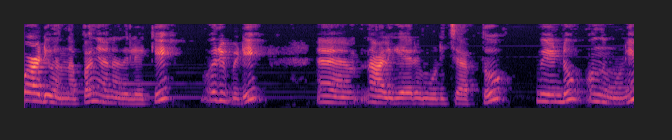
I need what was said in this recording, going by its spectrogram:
വാടി വന്നപ്പോൾ ഞാൻ അതിലേക്ക് ഒരു പിടി നാളികേരം കൂടി ചേർത്തു. വീണ്ടും ഒന്നും കൂടി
